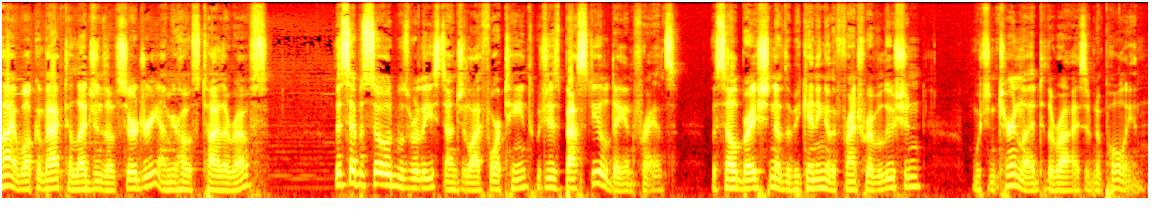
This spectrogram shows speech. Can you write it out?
Hi, welcome back to Legends of Surgery. I'm your host, Tyler Rouse. This episode was released on July 14th, which is Bastille Day in France, the celebration of the beginning of the French Revolution, which in turn led to the rise of Napoleon.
